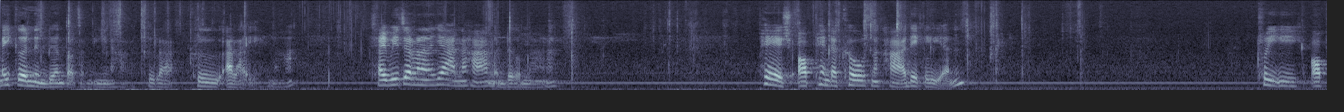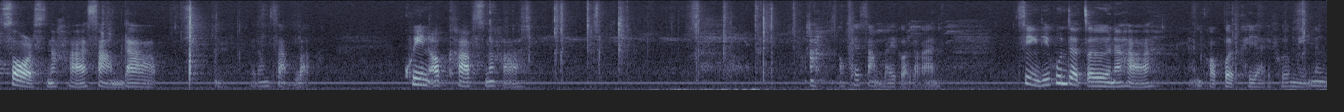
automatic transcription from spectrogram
ไม่เกินหนึ่งเดือนต่อจากนี้นะคะ คือละคืออะไรนะใช้วิจารณญาณนะคะ เหมือนเดิมนะ Page of Pentacles นะคะ เด็กเหรียญ Three of Swords นะคะสามดาบ ไม่ต้องสับละ Queen of Cups นะคะ อะเอาแค่สามใบก่อนแล้วกัน สิ่งที่คุณจะเจอนะคะงั้นขอเปิดขยายเพิ่มนิดนึง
